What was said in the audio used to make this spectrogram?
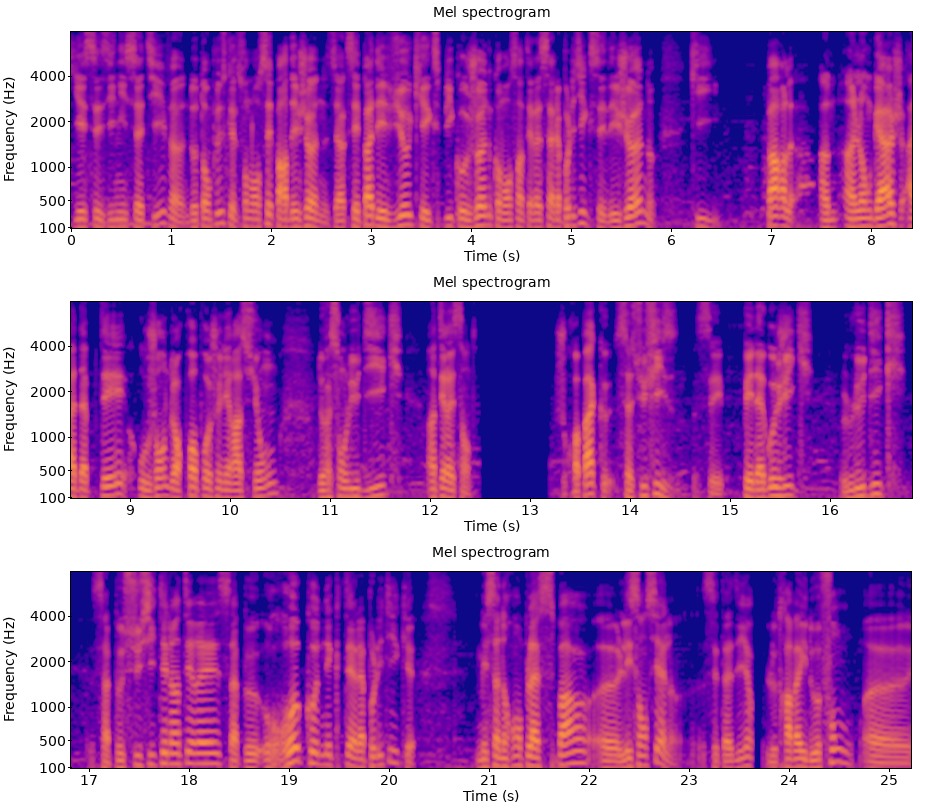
qu'il y ait ces initiatives, d'autant plus qu'elles sont lancées par des jeunes. C'est-à-dire que ce pas des vieux qui expliquent aux jeunes comment s'intéresser à la politique, c'est des jeunes qui parlent un, langage adapté aux gens de leur propre génération, de façon ludique, intéressante. Je ne crois pas que ça suffise. C'est pédagogique, ludique, ça peut susciter l'intérêt, ça peut reconnecter à la politique, mais ça ne remplace pas euh, l'essentiel, c'est-à-dire le travail de fond euh,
